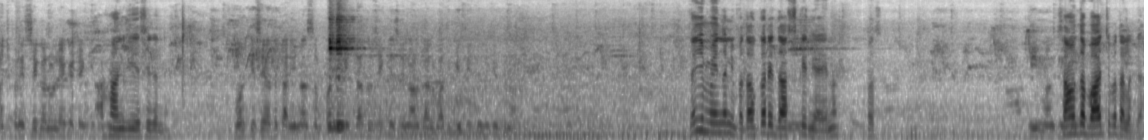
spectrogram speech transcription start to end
ਅੱਜ ਫਿਰ ਇਸੇ ਗੱਲ ਨੂੰ ਲੈ ਕੇ ਟੈਂਕੀ ਹਾਂਜੀ ਇਸੇ ਗੱਲ ਹੁਣ ਕਿਸੇ ਅਧਿਕਾਰੀ ਨਾਲ ਸੰਪਰਕ ਕੀਤਾ ਤੁਸੀਂ ਕਿਸੇ ਨਾਲ ਗੱਲਬਾਤ ਕੀਤੀ ਤੁਸੀਂ ਕਿਸੇ ਨਾਲ? ਨਹੀਂ ਜੀ ਮੈਨੂੰ ਨਹੀਂ ਪਤਾ ਉਹ ਘਰੇ ਦੱਸ ਕੇ ਨਹੀਂ ਆਏ ਨਾ ਬਸ। ਕੀ ਮੰਗ ਕੀ ਸਾਨੂੰ ਤਾਂ ਬਾਅਦ ਚ ਪਤਾ ਲੱਗਾ।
